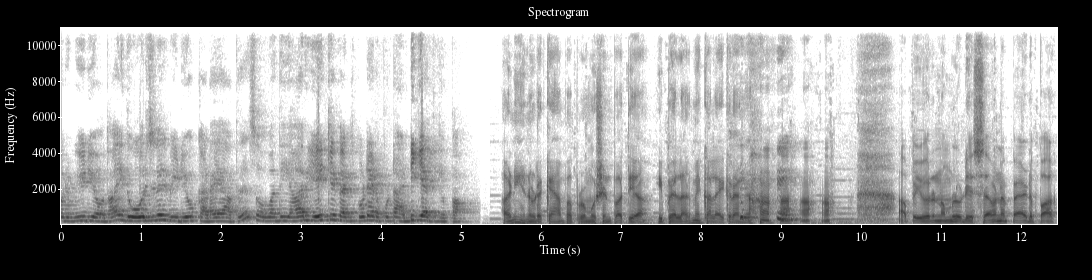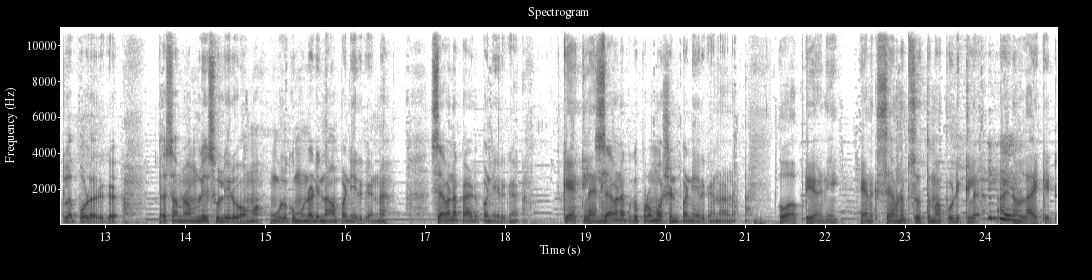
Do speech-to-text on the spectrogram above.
ஒரு வீடியோ தான். இது ஒரிஜினல் வீடியோ கிடையாது. ஸோ வந்து யாரும் ஏகே ஃபேன்ஸ் போட்டு என்னை போட்டு அடிக்காதீங்கப்பா. அனி என்னோட கேம்பா ப்ரொமோஷன் பார்த்தியா இப்போ எல்லாருமே கலாய்க்கிறாங்க. அப்போ இவர் நம்மளுடைய செவனை பேடு பார்க்கல போல இருக்கு. பேசாமல் நம்மளே சொல்லிடுவோமா? உங்களுக்கு முன்னாடி நான் பண்ணியிருக்கேன்னு. செவனை பேடு பண்ணியிருக்கேன். கேட்கல செவனப்புக்கு ப்ரொமோஷன் பண்ணியிருக்கேன் நான். ஓ அப்படியா நீ? எனக்கு செவனப் சுத்தமாக பிடிக்கல. I don't like it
